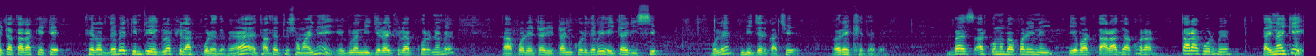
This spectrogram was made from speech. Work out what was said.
এটা তারা কেটে ফেরত দেবে, কিন্তু এগুলো ফিল আপ করে দেবে। হ্যাঁ তাদের তো সময় নেই। এগুলো নিজেরাই ফিল আপ করে নেবে। তারপর এটা রিটার্ন করে দেবে, এইটা রিসিভ বলে নিজের কাছে রেখে দেবে। ব্যাস, আর কোনো ব্যাপারই নেই। এবার তারা যা করার, তারা করবে। তাই নয় কি?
